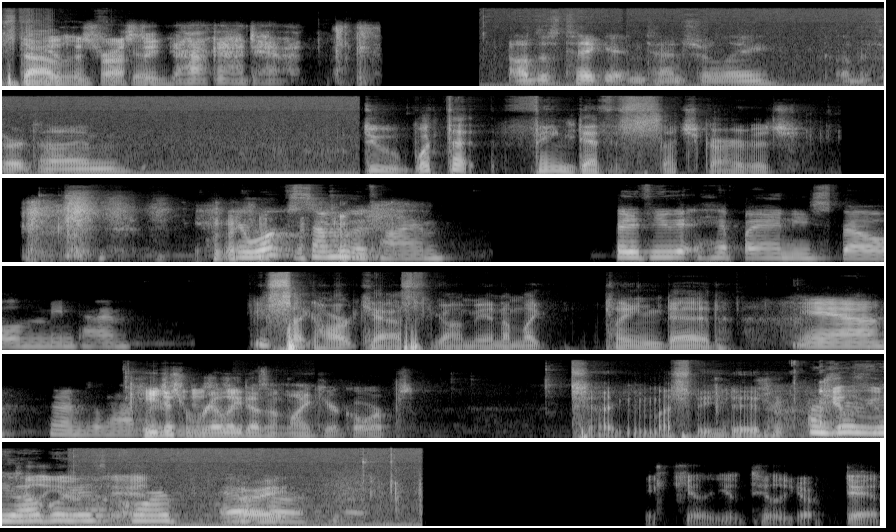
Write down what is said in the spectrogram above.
Style Get this rusty. Ah, god damn it. I'll just take it intentionally uh, the third time. Dude, what the Feign Death is such garbage. It works some of the time. But if you get hit by any spell in the meantime. He's like hard casting on me, and I'm like playing dead. Yeah, sometimes it happens. He just just really doesn't like your corpse. It must be, dude. This Kill is you the ugliest dead. corpse Alright. ever. They kill you till you're dead.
